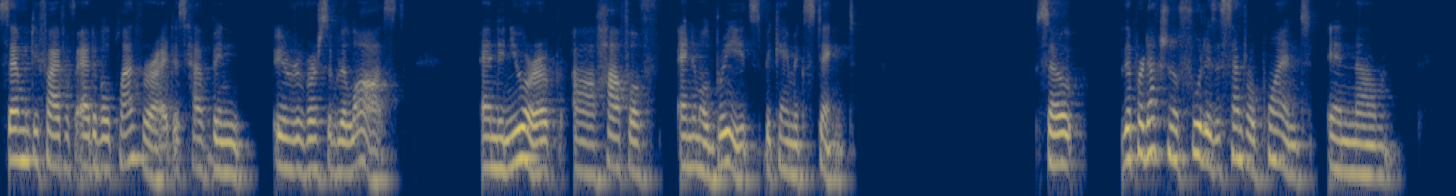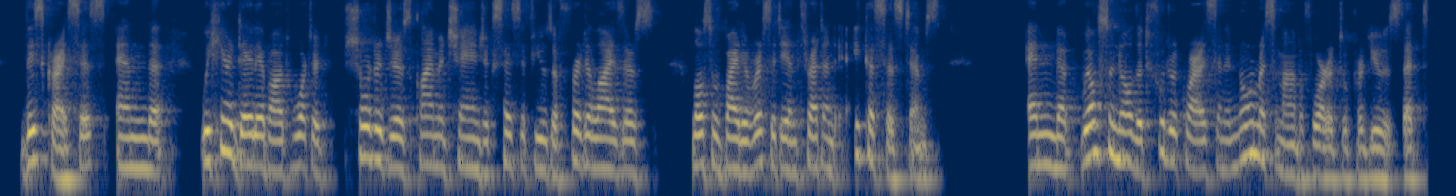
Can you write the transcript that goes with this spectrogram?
75 of edible plant varieties have been irreversibly lost. And in Europe, uh, half of animal breeds became extinct. So the production of food is a central point in um, this crisis. And uh, we hear daily about water shortages, climate change, excessive use of fertilizers, loss of biodiversity, and threatened ecosystems. And uh, we also know that food requires an enormous amount of water to produce, that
